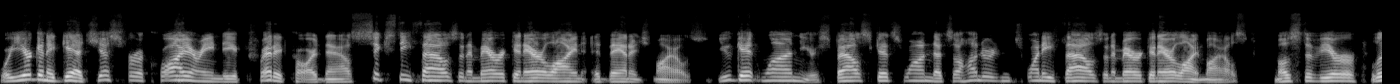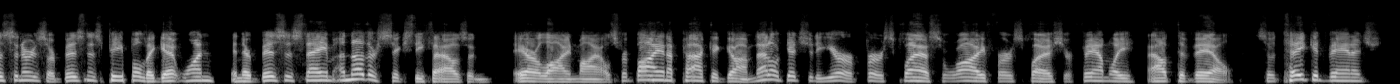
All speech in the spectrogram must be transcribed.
where you're going to get just for acquiring the credit card now 60,000 American Airline Advantage miles. You get one, your spouse gets one. That's 120,000 American Airline miles. Most of your listeners are business people. They get one in their business name, another 60,000 airline miles for buying a pack of gum. That'll get you to Europe first class, Hawaii first class, your family out to Vail. So take advantage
